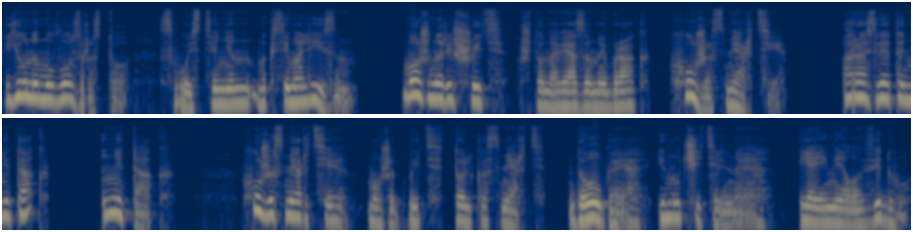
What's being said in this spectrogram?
Юному возрасту свойственен максимализм. Можно решить, что навязанный брак хуже смерти. А разве это не так? Не так. Хуже смерти может быть только смерть. Долгая и мучительная, я имела в виду.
